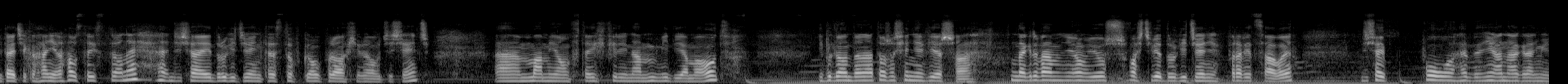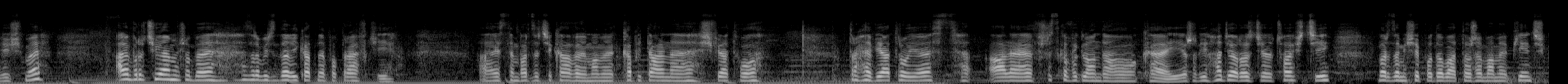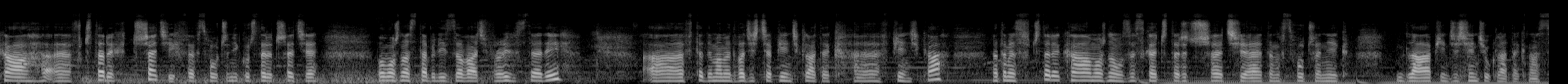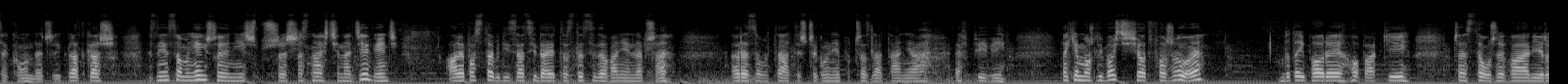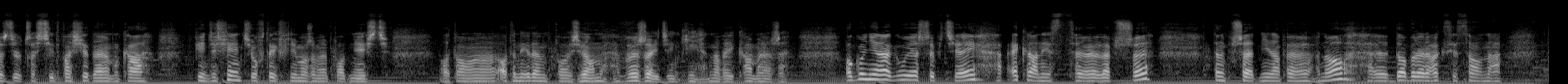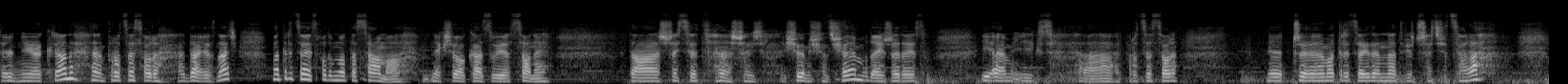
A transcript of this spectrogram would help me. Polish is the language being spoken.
Witajcie kochani, Rafał z tej strony. Dzisiaj drugi dzień testów GoPro Hero 10. E, Mam ją w tej chwili na Media Mode i wygląda na to, że się nie wiesza. Nagrywam ją już właściwie drugi dzień, prawie cały. Dzisiaj pół dnia nagrań mieliśmy, ale wróciłem, żeby zrobić delikatne poprawki. A jestem bardzo ciekawy, mamy kapitalne światło, trochę wiatru jest, ale wszystko wygląda ok. Jeżeli chodzi o rozdzielczości, bardzo mi się podoba to, że mamy 5K e, w 4 trzecich, we współczynniku 4 trzecie, bo można stabilizować w Real Steady. Wtedy mamy 25 klatek e, w 5K. Natomiast w 4K można uzyskać 4 trzecie ten współczynnik dla 50 klatek na sekundę, czyli klatkarz jest nieco mniejszy niż przy 16 na 9, ale po stabilizacji daje to zdecydowanie lepsze rezultaty, szczególnie podczas latania FPV. Takie możliwości się otworzyły. Do tej pory chłopaki często używali rozdzielczości 2.7K w 50. W tej chwili możemy podnieść o, tą, o ten jeden poziom wyżej dzięki nowej kamerze. Ogólnie reaguje szybciej, ekran jest e, lepszy, ten przedni na pewno. E, Dobre reakcje są na tylny ekran, ten procesor daje znać. Matryca jest podobno ta sama, jak się okazuje, Sony ta 677 bodajże to jest IMX e, procesor. E, czy matryca 1 na 2 trzecie cala?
